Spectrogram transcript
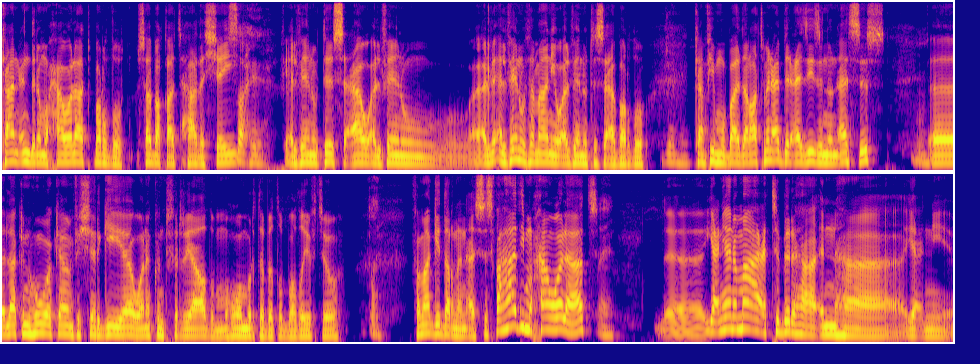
كان عندنا محاولات برضو سبقت هذا الشيء صحيح. في 2009 و2000 و 2008 و2009 برضو. جميل. كان في مبادرات من عبد العزيز إنه نأسس. أه، لكن هو كان في الشرقية وأنا كنت في الرياض وهو مرتبط بوظيفته. طيب. فما قدرنا نأسس. فهذه محاولات أه، يعني أنا ما أعتبرها إنها يعني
